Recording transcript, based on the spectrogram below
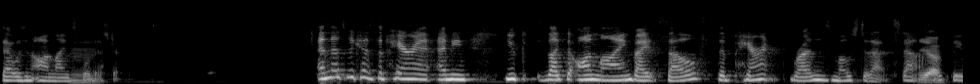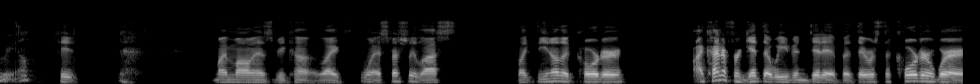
That was an online school Mm. district. And that's because the parent, I mean, you like the online by itself, the parent runs most of that stuff. Yeah. Let's be real. See, my mom has become like, when, especially last, like, you know, the quarter. I kind of forget that we even did it, but there was the quarter where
